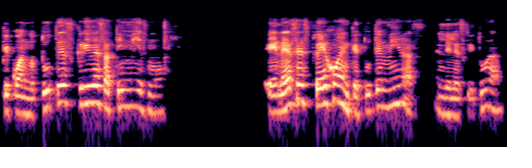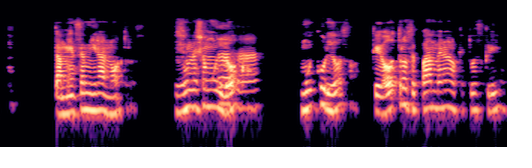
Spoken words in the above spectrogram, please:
que cuando tú te escribes a ti mismo, en ese espejo en que tú te miras, el de la escritura, también se miran otros. Es un hecho muy loco, muy curioso, que otros se puedan ver en lo que tú escribes.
